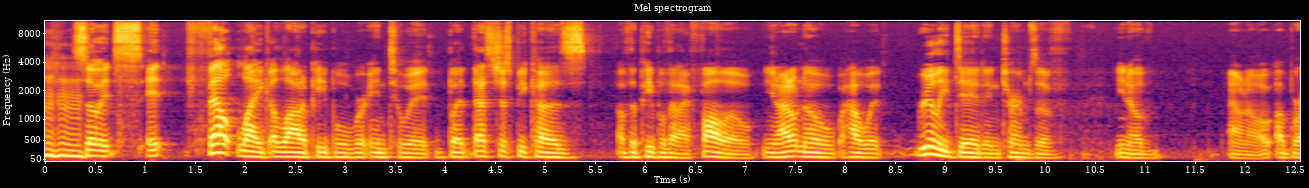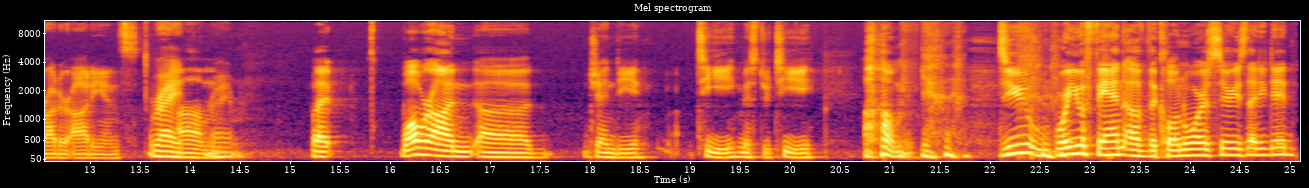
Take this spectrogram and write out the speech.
Mm-hmm. So it's it felt like a lot of people were into it, but that's just because of the people that I follow. You know, I don't know how it really did in terms of, you know, I don't know, a, broader audience. right, um, right. But while we're on uh, Genndy T, Mr. T, um, do you were you a fan of the Clone Wars series that he did?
